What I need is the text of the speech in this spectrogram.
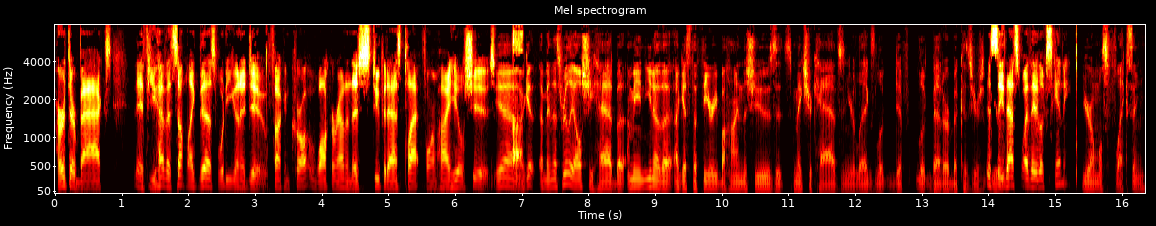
Hurt their backs. If you have a, something like this, what are you going to do? Fucking crawl, walk around in those stupid ass platform high heel shoes? Yeah, I get. I mean, that's really all she had. But I mean, you know, the I guess the theory behind the shoes it makes your calves and your legs look diff- look better because you're, See, you're that's why they look skinny. you're almost flexing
